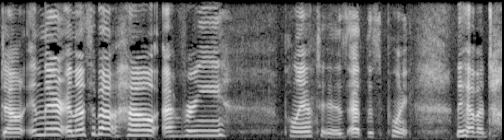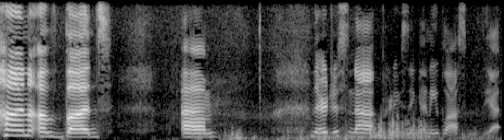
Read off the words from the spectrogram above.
down in there and that's about how every plant is at this point. They have a ton of buds. Um, they're just not producing any blossoms yet.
